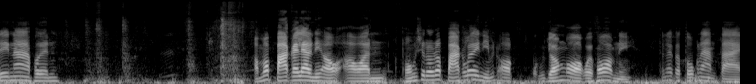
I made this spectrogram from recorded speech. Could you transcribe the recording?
ด้วยหน้าเพลินเอามาปักกันแล้วนี่เอาเอาอันผงชูรสมาปักเลยนี่มันออกย้องออกไปพร้อมนี่ ท่านนนก็ตกน้ำตาย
